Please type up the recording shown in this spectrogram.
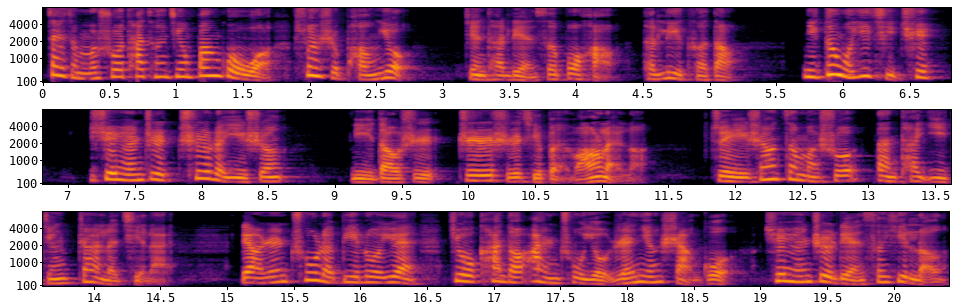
再怎么说，他曾经帮过我，算是朋友。见他脸色不好，他立刻道：“你跟我一起去。”轩辕志嗤了一声：“你倒是支使起本王来了。”嘴上这么说，但他已经站了起来。两人出了碧落院，就看到暗处有人影闪过。轩辕志脸色一冷，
